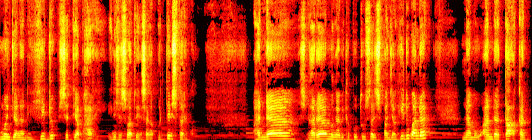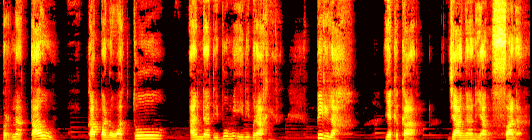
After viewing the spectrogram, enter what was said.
menjalani hidup setiap hari. Ini sesuatu yang sangat penting saudaraku. Anda, saudara, mengambil keputusan sepanjang hidup Anda, namun Anda tak akan pernah tahu kapan waktu Anda di bumi ini berakhir. Pilihlah yang kekal, jangan yang fana.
